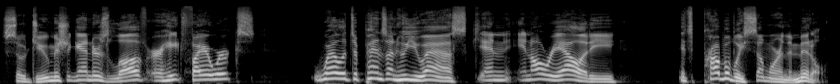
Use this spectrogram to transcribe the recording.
So, do Michiganders love or hate fireworks? Well, it depends on who you ask, and in all reality, it's probably somewhere in the middle.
